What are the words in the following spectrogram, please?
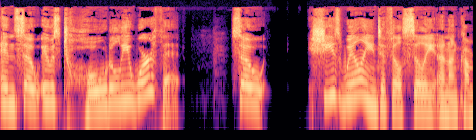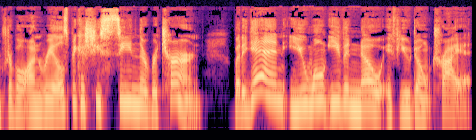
And so it was totally worth it. So she's willing to feel silly and uncomfortable on reels because she's seen the return. But again, you won't even know if you don't try it.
